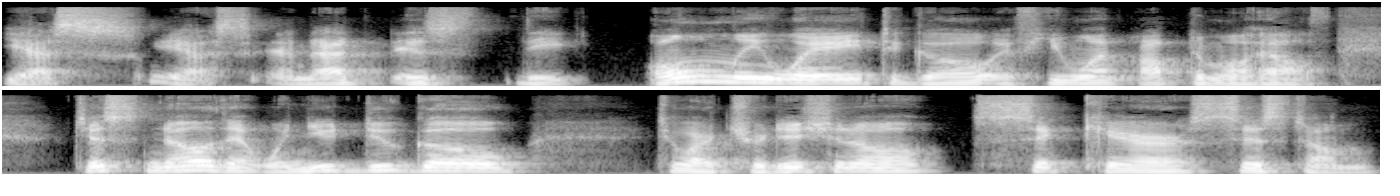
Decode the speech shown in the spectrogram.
Yes, yes. And that is the only way to go if you want optimal health. Just know that when you do go to our traditional sick care system,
